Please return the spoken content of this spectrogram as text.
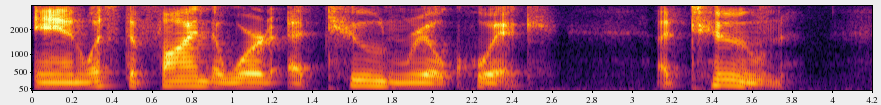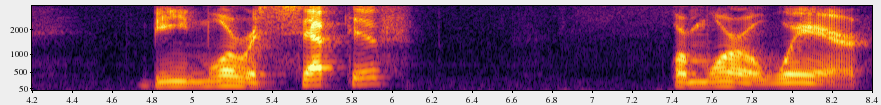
And let's define the word attune real quick. Attune, being more receptive or more aware.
